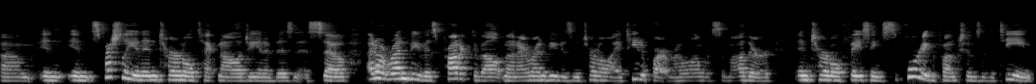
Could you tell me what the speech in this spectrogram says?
um, in, in especially in internal technology in a business. So i don't run veeva's product development i run veeva's internal it department along with some other internal facing supporting functions of the team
